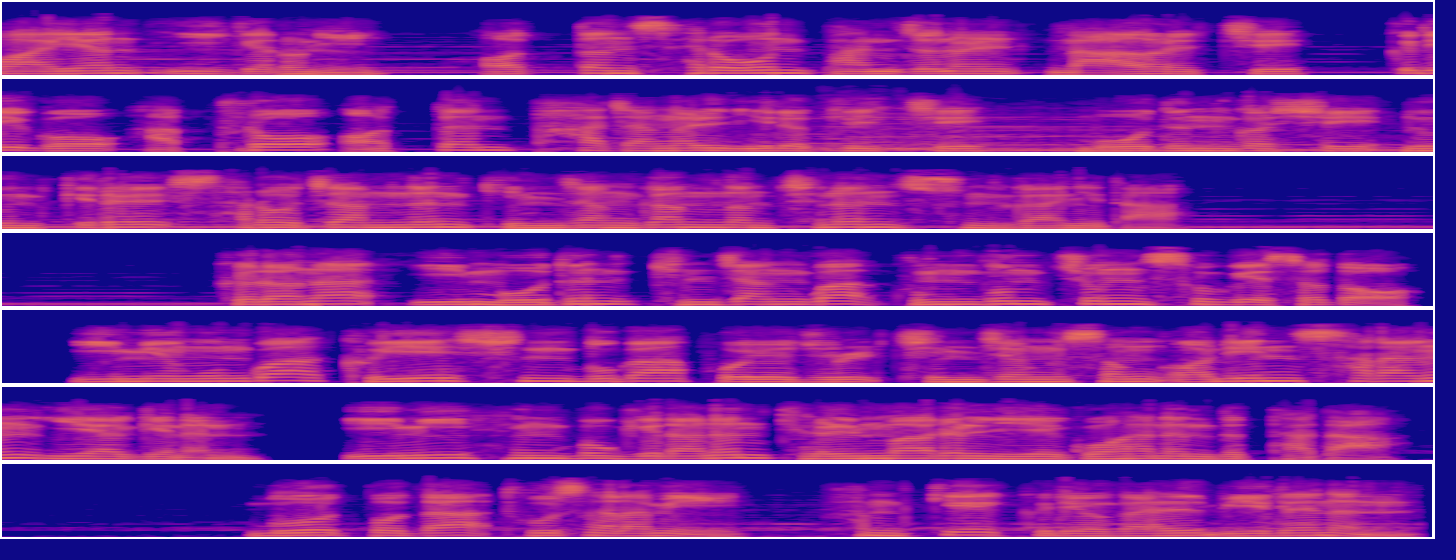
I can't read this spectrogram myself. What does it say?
과연 이 결혼이 어떤 새로운 반전을 낳을지 그리고 앞으로 어떤 파장을 일으킬지 모든 것이 눈길을 사로잡는 긴장감 넘치는 순간이다. 그러나 이 모든 긴장과 궁금증 속에서도 이명웅과 그의 신부가 보여줄 진정성 어린 사랑 이야기는 이미 행복이라는 결말을 예고하는 듯하다. 무엇보다 두 사람이 함께 그려갈 미래는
